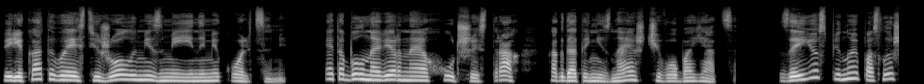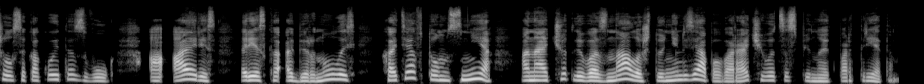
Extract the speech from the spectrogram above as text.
перекатываясь тяжелыми змеиными кольцами. Это был, наверное, худший страх, когда ты не знаешь, чего бояться. За ее спиной послышался какой-то звук, а Айрис резко обернулась, хотя в том сне она отчетливо знала, что нельзя поворачиваться спиной к портретам.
